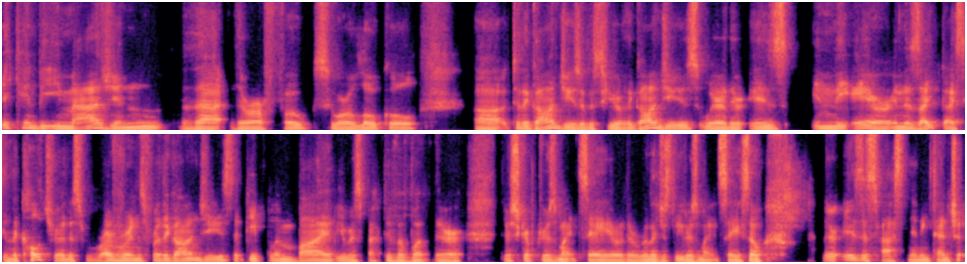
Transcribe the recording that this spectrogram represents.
it can be imagined that there are folks who are local. Uh, to the Ganges or the sphere of the Ganges, where there is in the air, in the zeitgeist, in the culture, this reverence for the Ganges that people imbibe, irrespective of what their their scriptures might say or their religious leaders might say. So there is this fascinating tension.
